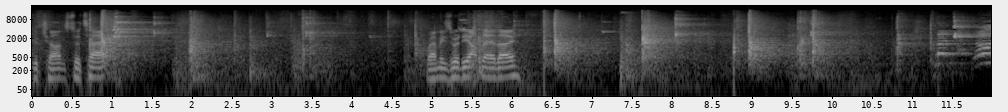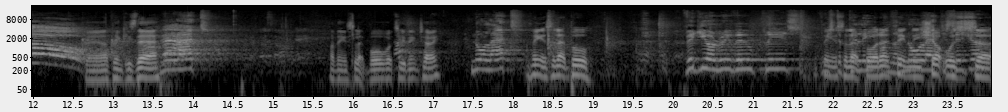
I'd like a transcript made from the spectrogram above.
Good chance to attack. Ramy's already up there though. Yeah, I think he's there. No let. I think it's a let ball. What do you think, Terry? No let. I think it's a let ball. Video review, please. I think Mr. it's a let ball. I don't think no the let shot was. Uh,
